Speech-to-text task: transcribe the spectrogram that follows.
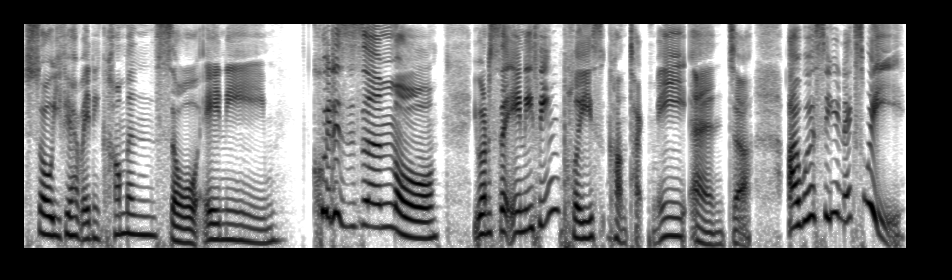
So if you have any comments or any criticism or you want to say anything, please contact me and uh, I will see you next week.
